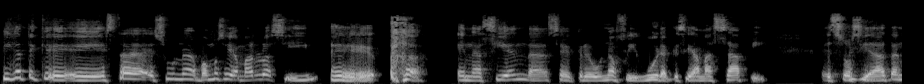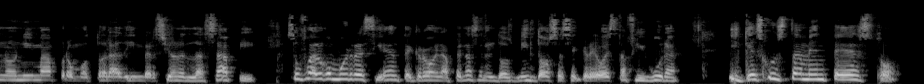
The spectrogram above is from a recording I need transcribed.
Fíjate que eh, esta es una, vamos a llamarlo así, eh, en Hacienda se creó una figura que se llama SAPI, Sociedad Anónima Promotora de Inversiones, la SAPI. Eso fue algo muy reciente, creo, en apenas en el 2012 se creó esta figura. Y que es justamente esto,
